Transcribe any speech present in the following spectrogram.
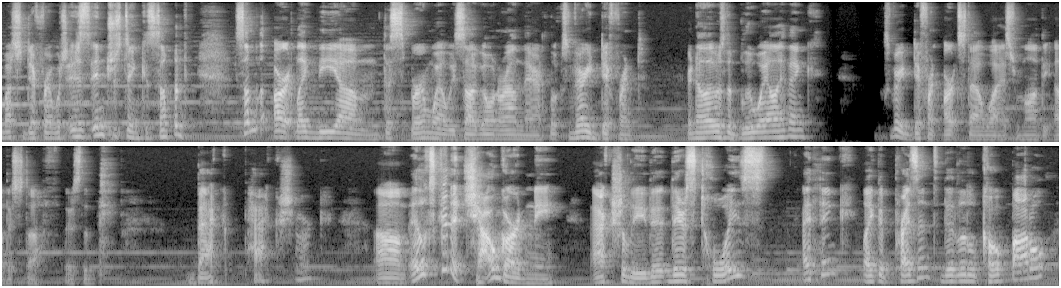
much different, which is interesting because some of the, some of the art, like the um, the sperm whale we saw going around there, looks very different. Or no, that was the blue whale, I think. Looks very different art style wise from a lot of the other stuff. There's the backpack shark. Um, it looks kind of Chao Gardeny, actually. There's toys, I think, like the present, the little Coke bottle.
